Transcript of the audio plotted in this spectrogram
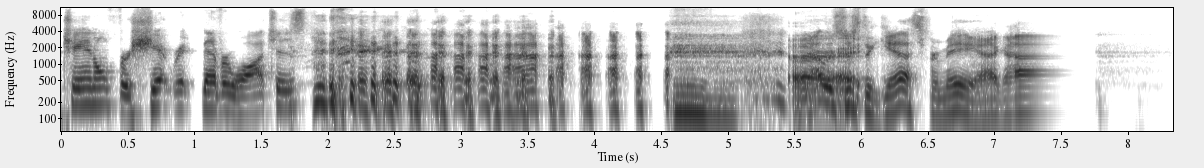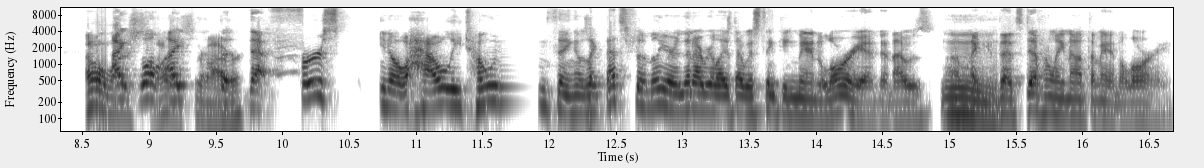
channel for shit Rick never watches? that was just a guess for me. I got. I don't I, well, I, Survivor. th- that first, you know, Howley Tone thing, I was like, that's familiar. And then I realized I was thinking Mandalorian, and I was I'm like, Mm. that's definitely not the Mandalorian.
